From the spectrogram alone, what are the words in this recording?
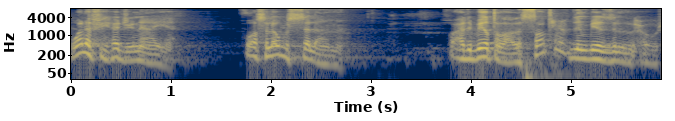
ولا فيها جناية. وصلوا بالسلامة. واحد بيطلع على السطح واحد بينزل الحوش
